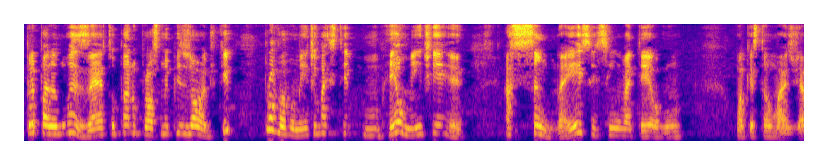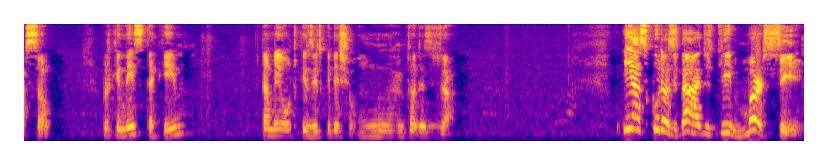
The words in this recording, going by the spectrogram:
preparando um exército para o próximo episódio, que provavelmente vai ter realmente é, ação. Né? Esse sim vai ter algum, uma questão mais de ação. Porque nesse daqui também é outro quesito que deixou muito a desejar. E as curiosidades de Mercy.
